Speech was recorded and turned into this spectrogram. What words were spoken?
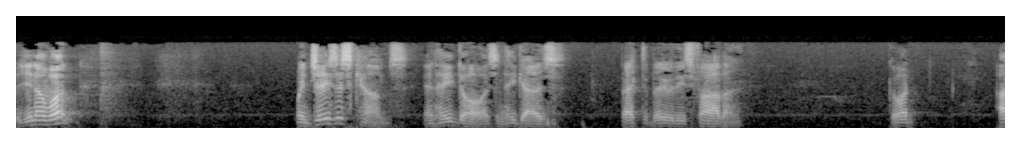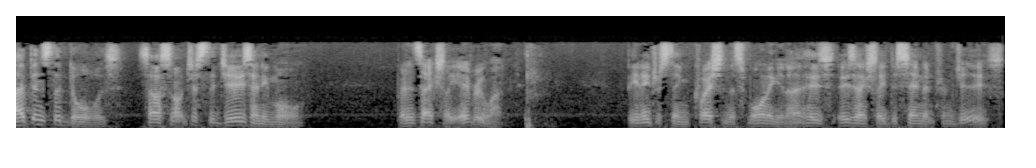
But you know what? When Jesus comes and he dies and he goes back to be with his Father, God opens the doors so it's not just the Jews anymore, but it's actually everyone. Be an interesting question this morning, you know, who's, who's actually descendant from Jews?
